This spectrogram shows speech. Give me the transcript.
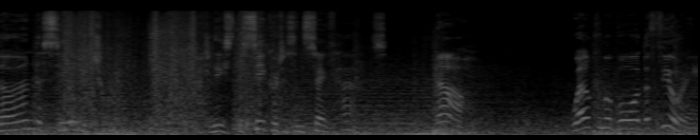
Learn the seal ritual. At least the secret is in safe hands. Now, welcome aboard the Fury.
